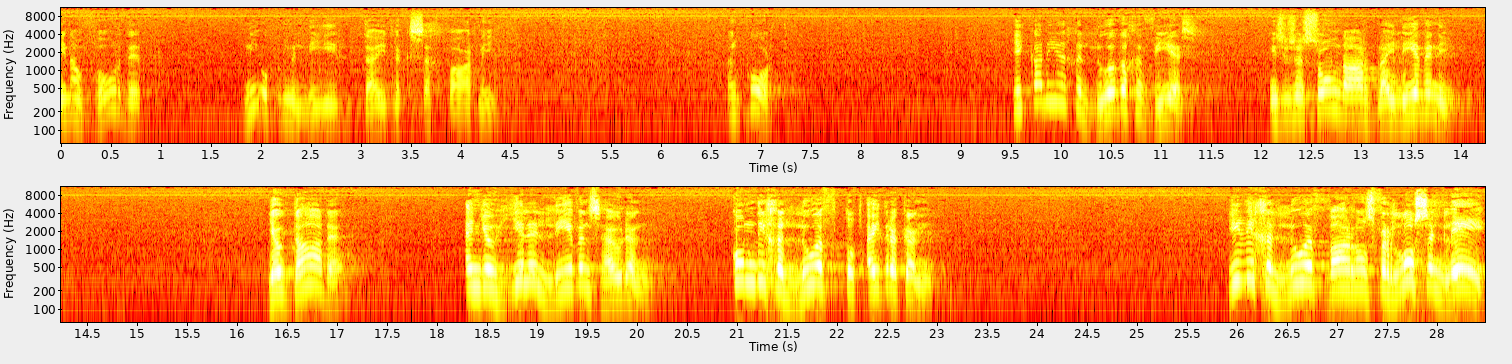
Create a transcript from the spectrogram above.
En dan word dit nie op 'n manier duidelik sigbaar nie. In kort. Jy kan nie 'n gelowige wees en soos 'n sondaar bly lewe nie. Jou dade in jou hele lewenshouding kom die geloof tot uitdrukking. Hierdie geloof waar ons verlossing lê,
